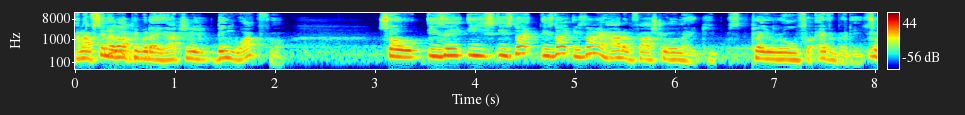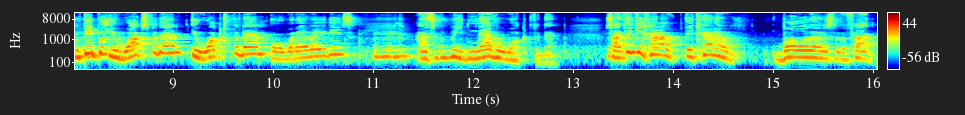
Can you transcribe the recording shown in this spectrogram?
and I've seen a lot of people that it actually didn't work for. So he's a he's, he's not he's not he's not a hard and fast rule like he's playing rule for everybody. Some mm-hmm. people it works for them, it worked for them, or whatever it is, mm-hmm. and some people it never worked for them. So I mm-hmm. think it kind of it kind of boils down to the fact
